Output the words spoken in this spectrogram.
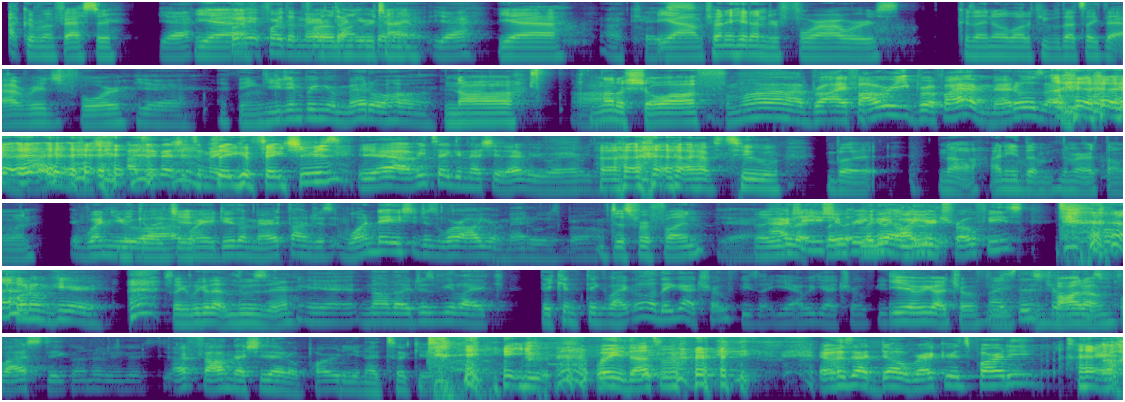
I could run faster. Yeah. Yeah, But for the marathon, for a longer you're gonna, time. Yeah. Yeah, Okay. yeah. I'm trying to hit under four hours because I know a lot of people. That's like the average four. Yeah. I think. You didn't bring your medal, huh? Nah, I'm not a show off. Come on, bro. If I were you, bro, if I had medals, I'd be fucking buying that shit. I'll take that shit to make. Taking pictures. Yeah, I'll be taking that shit everywhere. I have two, but nah, I need the, the marathon one When you uh, when you do the marathon, just one day you should just wear all your medals, bro. just for fun. Yeah. Like, Actually, that- you should look bring look me all your trophies. put them here. It's like look at that loser. Yeah. No, they'll just be like they can think like, oh, they got trophies. Like, yeah, we got trophies. Yeah, we got trophies. Like this trophy's Bottom. plastic. I, don't know if you guys I found that shit at a party and I took it. you, wait, that's what it was at Del Records party. And-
